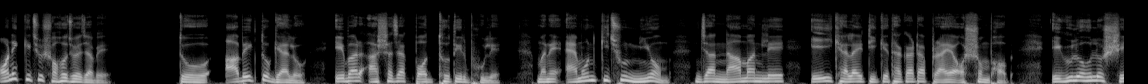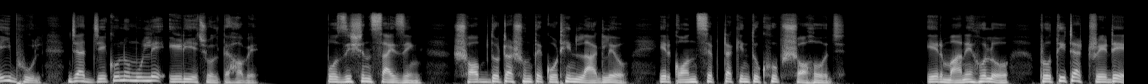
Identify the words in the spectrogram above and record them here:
অনেক কিছু সহজ হয়ে যাবে। তো আবেগ তো গেল, এবার আসা যাক পদ্ধতির ভুলে। মানে এমন কিছু নিয়ম যা না মানলে এই খেলায় টিকে থাকাটা প্রায় অসম্ভব। এগুলো হলো সেই ভুল যা যে কোনো মূল্যে এড়িয়ে চলতে হবে। পজিশন সাইজিং শব্দটা শুনতে কঠিন লাগলেও এর কনসেপ্টটা কিন্তু খুব সহজ। এর মানে হল প্রতিটা ট্রেডে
